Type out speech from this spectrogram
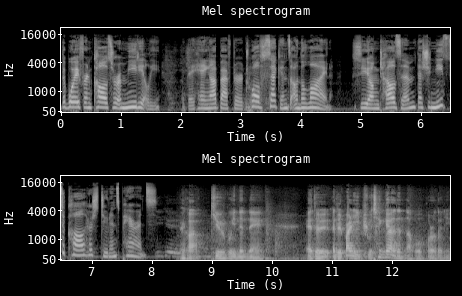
The boyfriend calls her immediately, but they hang up after 12 seconds on the line. Soo-young tells him that she needs to call her students' parents. 배가 기울고 있는데 애들 애들 빨리 입히고 챙겨야 된다고 그러더니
